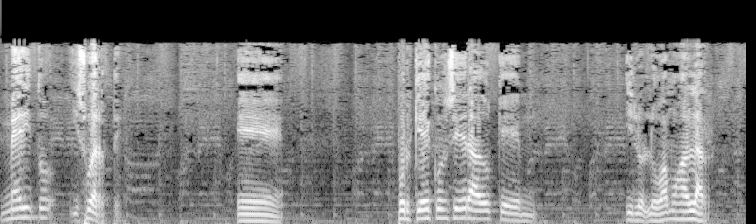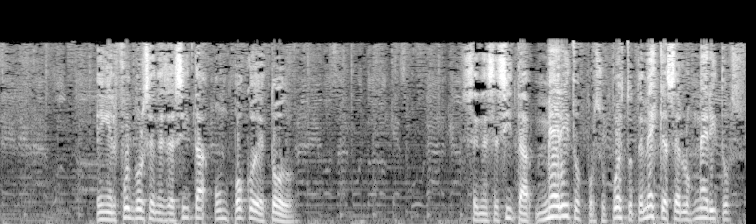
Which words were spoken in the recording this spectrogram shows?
Mérito y Suerte. Eh, porque he considerado que, y lo, lo vamos a hablar, en el fútbol se necesita un poco de todo se necesita méritos, por supuesto, tenés que hacer los méritos,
